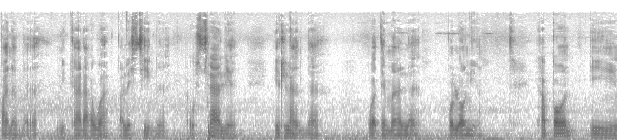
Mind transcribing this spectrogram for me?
Panamá, Nicaragua, Palestina, Australia, Irlanda, Guatemala, Polonia, Japón y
